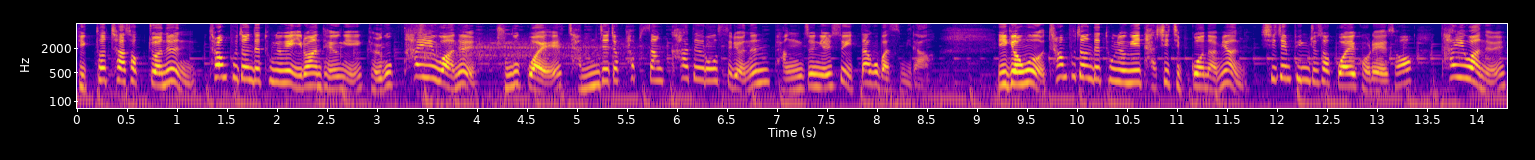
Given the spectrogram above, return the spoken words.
빅터 차 석좌는 트럼프 전 대통령의 이러한 대응이 결국 타이완을 중국과의 잠재적 협상 카드로 쓰려는 방증일 수 있다고 봤습니다. 이 경우 트럼프 전 대통령이 다시 집권하면 시진핑 주석과의 거래에서 타이완을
